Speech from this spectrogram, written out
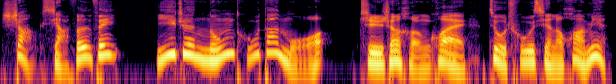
上下翻飞，一阵浓涂淡抹，纸上很快就出现了画面。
